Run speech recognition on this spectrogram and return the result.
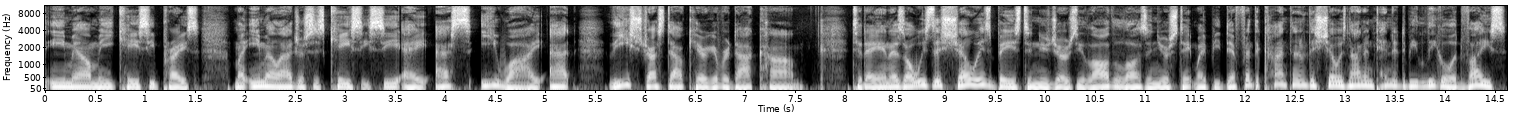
email me, Casey Price. My email address is Casey, C A S E Y, at thestressedoutcaregiver.com. Today, and as always, this show is based in New Jersey law. The laws in your state might be different. The content of this show is not intended to be legal advice,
